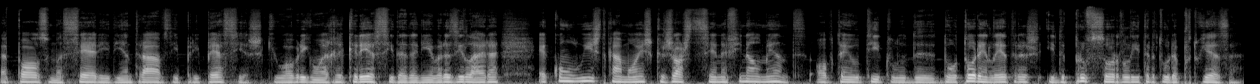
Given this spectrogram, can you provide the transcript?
após uma série de entraves e peripécias que o obrigam a requerer cidadania brasileira, é com Luís de Camões que Jorge de Sena finalmente obtém o título de doutor em letras e de professor de literatura portuguesa.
